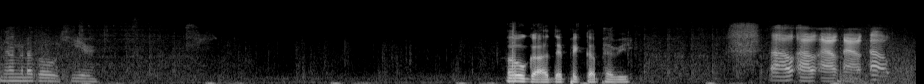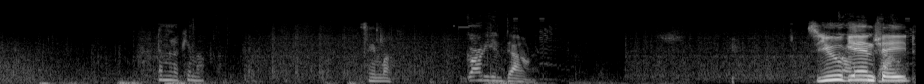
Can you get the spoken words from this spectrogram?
Now I'm gonna go here. Oh god, they picked up heavy. Ow, ow, ow, ow, ow. Damn, him up. Same Guardian down. See you Guardian again, down. Shade.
